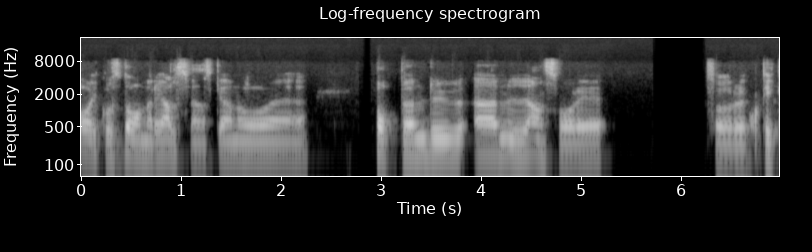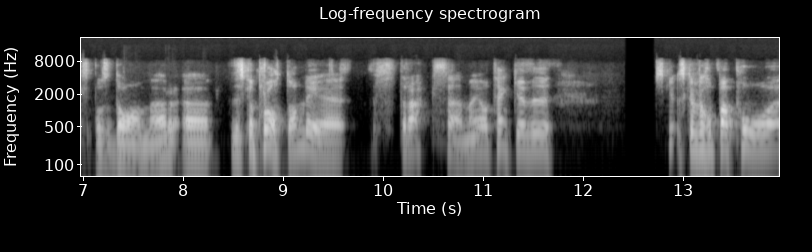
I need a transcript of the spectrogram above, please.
AIKs damer i Allsvenskan och eh, Poppen, du är ny ansvarig för Pixbos damer. Eh, vi ska prata om det strax här, men jag tänker vi ska, ska vi hoppa på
